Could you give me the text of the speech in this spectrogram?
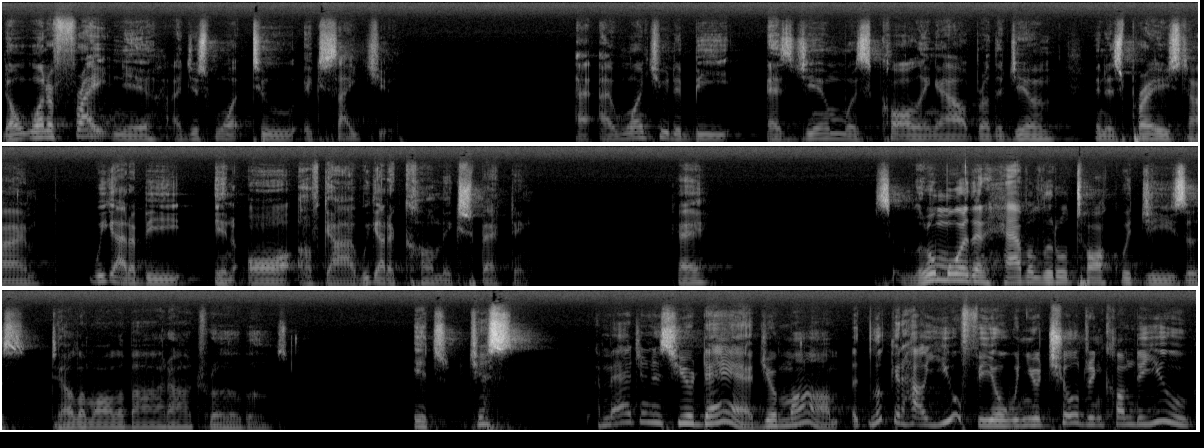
don't want to frighten you, I just want to excite you. I, I want you to be, as Jim was calling out, Brother Jim, in his praise time, we got to be in awe of God. We got to come expecting. Okay? It's a little more than have a little talk with Jesus, tell him all about our troubles. It's just Imagine it's your dad, your mom. Look at how you feel when your children come to you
